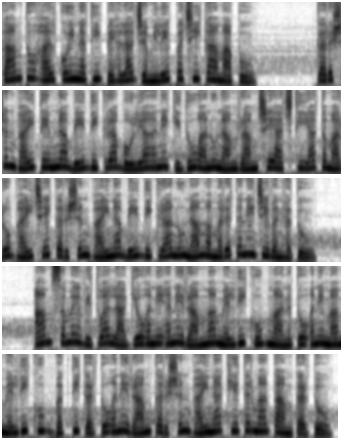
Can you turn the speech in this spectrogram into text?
કામ તો હાલ કોઈ નથી, પહેલા જમી લે, પછી કામ આપું. કરશનભાઈ તેમના બે દીકરા બોલ્યા અને કીધું, આનું નામ રામ છે, આજથી આ તમારો ભાઈ છે. કરશનભાઈના બે દીકરાનું નામ અમરત અને જીવન હતું. આમ સમય વીતવા લાગ્યો અને અને રામમાં મેલડી ખૂબ માનતો અને માં મેલડી ખૂબ ભક્તિ કરતો અને રામ કરશનભાઈના ખેતરમાં કામ કરતો.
